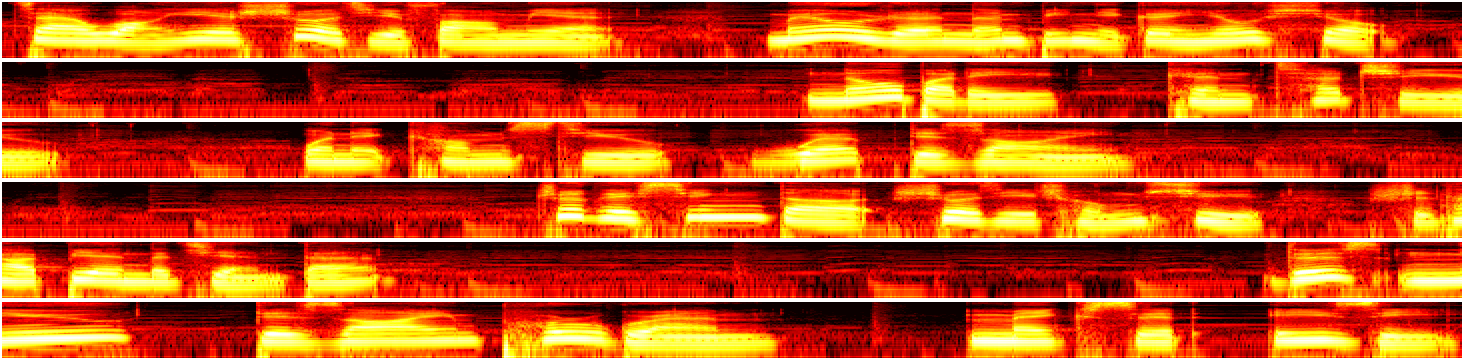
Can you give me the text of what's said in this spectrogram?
在网页设计方面，没有人能比你更优秀。Nobody can touch you when it comes to web design。这个新的设计程序使它变得简单。This new design program makes it easy.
